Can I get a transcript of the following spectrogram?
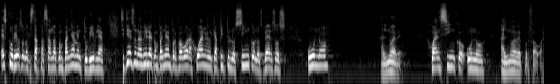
Es curioso lo que está pasando. Acompáñame en tu Biblia. Si tienes una Biblia, acompáñame por favor a Juan en el capítulo 5, los versos 1 al 9. Juan 5, 1 al 9, por favor.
